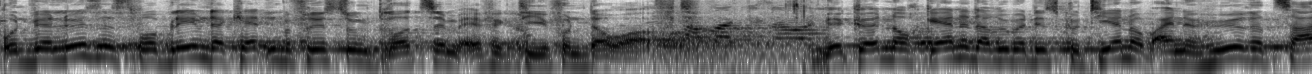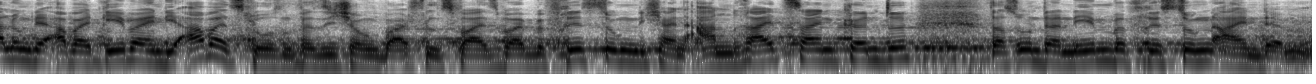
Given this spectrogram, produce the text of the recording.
Und wir lösen das Problem der Kettenbefristung trotzdem effektiv und dauerhaft. Wir können auch gerne darüber diskutieren, ob eine höhere Zahlung der Arbeitgeber in die Arbeitslosenversicherung beispielsweise bei Befristungen nicht ein Anreiz sein könnte, dass Unternehmen Befristungen eindämmen.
